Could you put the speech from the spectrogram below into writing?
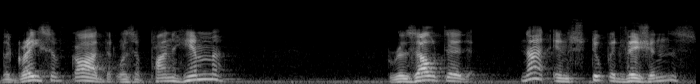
the grace of God that was upon him resulted not in stupid visions,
